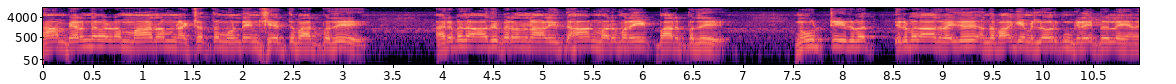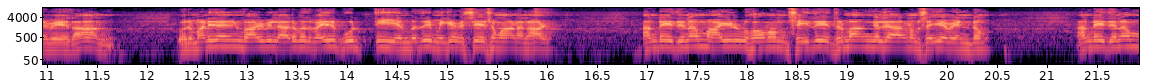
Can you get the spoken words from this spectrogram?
நாம் பிறந்த வருடம் மாதம் நட்சத்திரம் ஒன்றையும் சேர்த்து பார்ப்பது அறுபதாவது பிறந்த நாளில் தான் மறுமுறை பார்ப்பது. நூற்றி இருபத் இருபதாவது வயது அந்த பாக்கியம் எல்லோருக்கும் கிடைப்பதில்லை. எனவே தான் ஒரு மனிதனின் வாழ்வில் அறுபது வயது பூர்த்தி என்பது மிக விசேஷமான நாள். அன்றைய தினம் ஆயுள் ஹோமம் செய்து திருமாங்கல்யாரணம் செய்ய வேண்டும். அன்றைய தினம்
